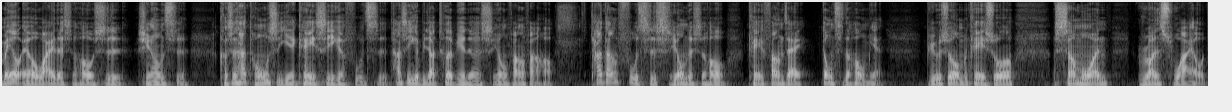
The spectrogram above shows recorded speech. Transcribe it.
没有 ly 的时候是形容词，可是它同时也可以是一个副词，它是一个比较特别的使用方法哈。它当副词使用的时候，可以放在动词的后面。比如说，我们可以说 someone runs wild，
